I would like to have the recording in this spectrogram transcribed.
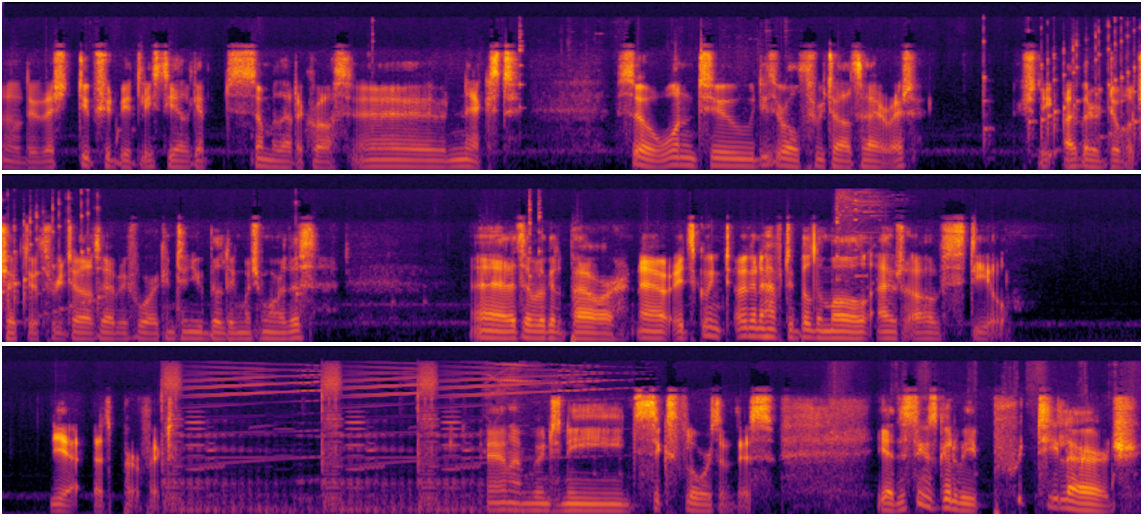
oh, the dupe should be at least I'll get some of that across. Uh, next. So, one, two, these are all three tiles high, right? Actually, I better double check they're three tiles high before I continue building much more of this. Uh, let's have a look at the power. Now, it's going. To, I'm going to have to build them all out of steel. Yeah, that's perfect. And I'm going to need six floors of this. Yeah, this thing is going to be pretty large.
